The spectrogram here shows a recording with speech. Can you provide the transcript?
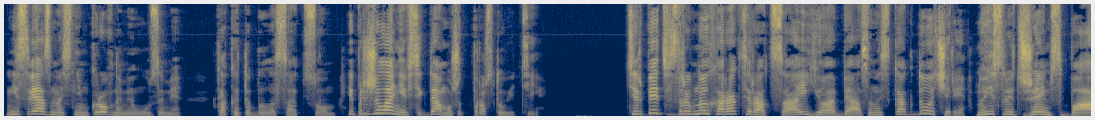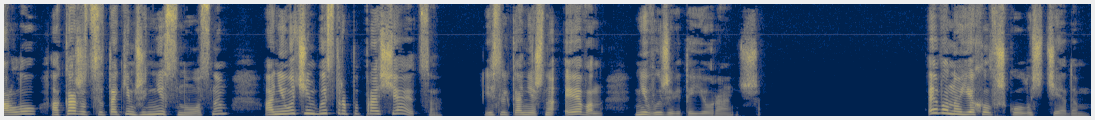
не связана с ним кровными узами, как это было с отцом, и при желании всегда может просто уйти. Терпеть взрывной характер отца — ее обязанность как дочери, но если Джеймс Барлоу окажется таким же несносным, они очень быстро попрощаются, если, конечно, Эван не выживет ее раньше. Эван уехал в школу с Чедом.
